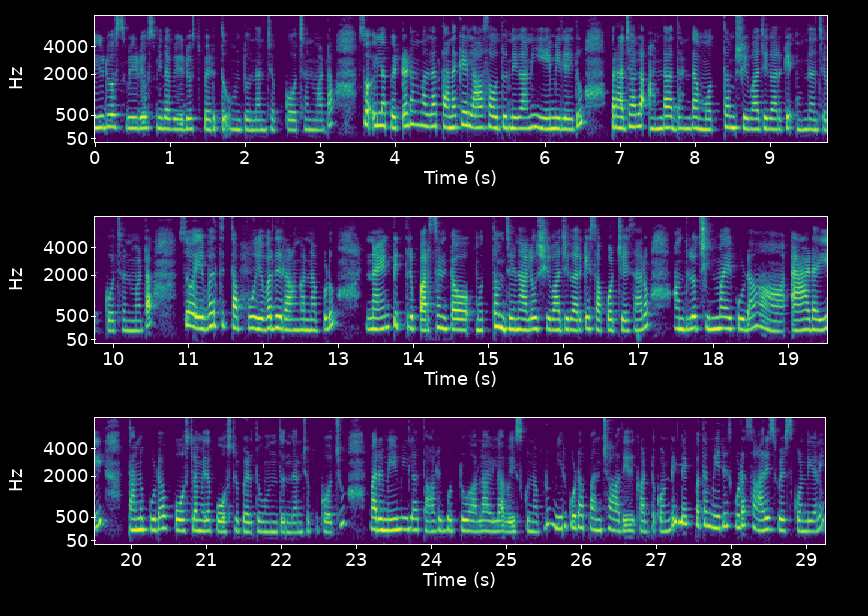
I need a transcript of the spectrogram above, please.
వీడియోస్ వీడియోస్ మీద వీడియోస్ పెడుతూ ఉంటుందని చెప్పుకోవచ్చు అనమాట సో ఇలా పెట్టడం వల్ల తనకే లాస్ అవుతుంది కానీ ఏమీ లేదు. ప్రజల అండదండ మొత్తం శివాజీ గారికి ఉందని చెప్పుకోవచ్చు అనమాట సో ఎవరిది తప్పు ఎవరిది రాంగ్ అన్నప్పుడు నైంటీ త్రీ పర్సెంట్ మొత్తం జనాలు శివాజీ గారికి సపోర్ట్ చేశారు. అందులో చిన్మయి కూడా యాడ్ అయ్యి తను కూడా పోస్ట్ల మీద పోస్టులు పెడుతూ ఉంటుంది అని చెప్పుకోవచ్చు. మరి మేము ఇలా తాళిబొట్టు అలా ఇలా వేసుకున్నప్పుడు మీరు కూడా పంచ అది ఇది కట్టుకోండి. లేకపోతే మీరు కూడా సారీస్ వేసుకోండి అని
